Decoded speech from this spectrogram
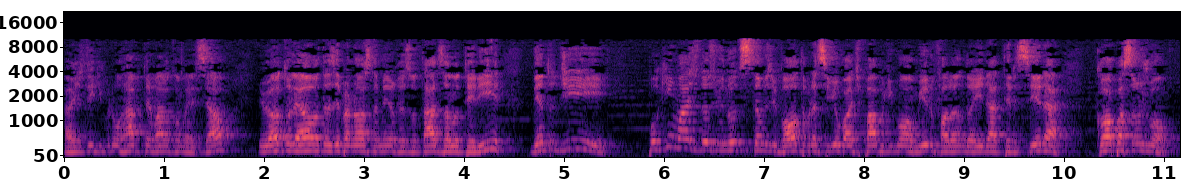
A gente tem que ir para um rápido intervalo comercial. E o Elton Leal vai trazer para nós também os resultados da loteria. Dentro de pouquinho mais de dois minutos, estamos de volta para seguir o bate-papo aqui com o Almiro, falando aí da terceira Copa São João.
